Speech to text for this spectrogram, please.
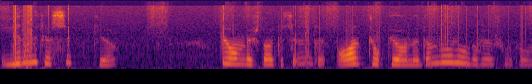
20 kessek ya. Bir 15 daha keselim de. Ağaç çok ya. Neden böyle oldu? Her şurada var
